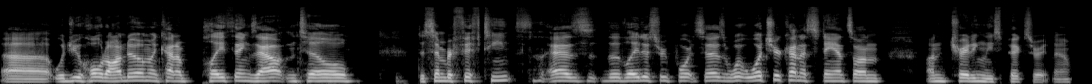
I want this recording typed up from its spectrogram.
uh, would you hold on to them and kind of play things out until December fifteenth, as the latest report says? What, what's your kind of stance on on trading these picks right now?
